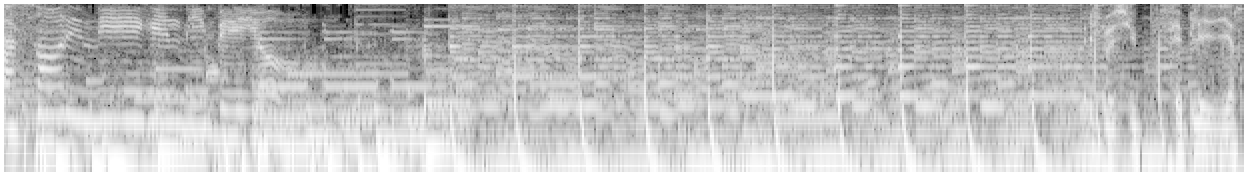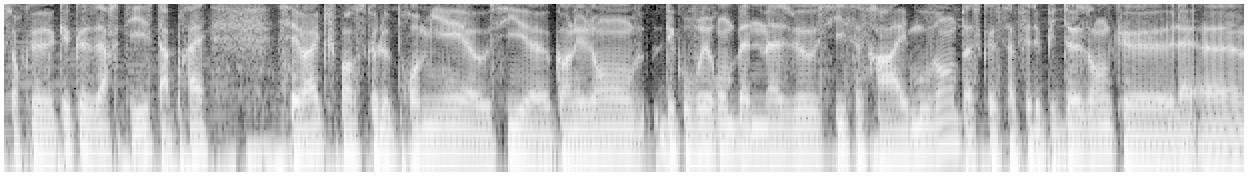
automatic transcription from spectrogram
A sorte ninguém. fait plaisir sur quelques artistes. Après, c'est vrai que je pense que le premier euh, aussi, euh, quand les gens découvriront Ben Mazeux aussi, ça sera émouvant parce que ça fait depuis deux ans que, euh,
